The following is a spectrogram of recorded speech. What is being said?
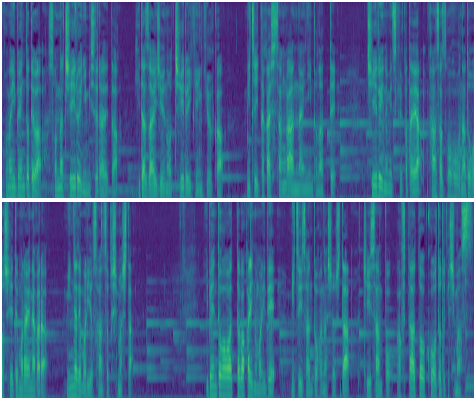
このイベントではそんなチー類に魅せられた飛騨在住のチー類研究家三井隆さんが案内人となって地位類の見つけ方や観察方法などを教えてもらいながらみんなで森を散策しました。イベントが終わったばかりの森で三井さんとお話をした「ちい散歩アフタートーク」をお届けします。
